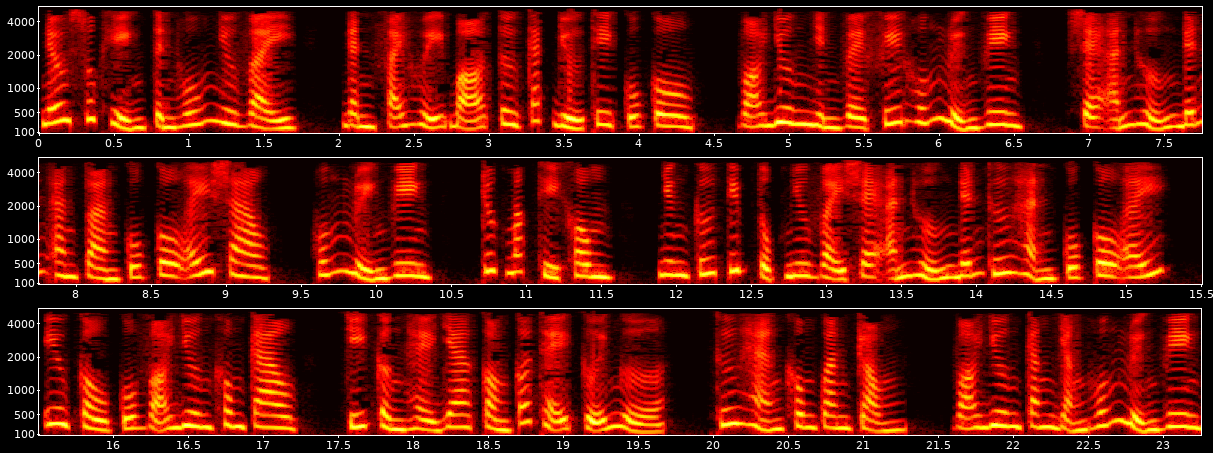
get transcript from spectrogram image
nếu xuất hiện tình huống như vậy, đành phải hủy bỏ tư cách dự thi của cô, võ dương nhìn về phía huấn luyện viên, sẽ ảnh hưởng đến an toàn của cô ấy sao, huấn luyện viên, trước mắt thì không, nhưng cứ tiếp tục như vậy sẽ ảnh hưởng đến thứ hạnh của cô ấy, yêu cầu của võ dương không cao chỉ cần hề gia còn có thể cưỡi ngựa, thứ hạng không quan trọng, võ dương căng dặn huấn luyện viên,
